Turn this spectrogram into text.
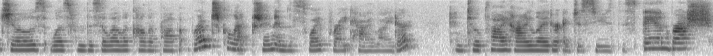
Chose was from the Zoella ColourPop Brunch Collection in the Swipe Right highlighter. And to apply highlighter, I just used this fan brush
